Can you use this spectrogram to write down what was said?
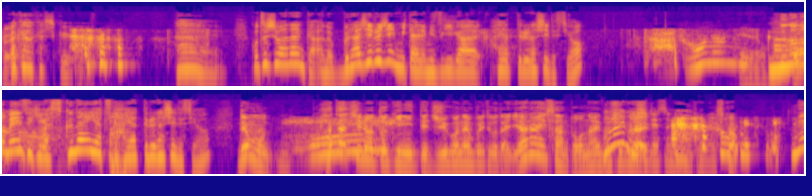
はい若々しく。はい。今年はなんか、あの、ブラジル人みたいな水着が流行ってるらしいですよ。あ、そうなんですか。布の面積が少ないやつで流行ってるらしいですよ。でも、二十歳の時に行って15年ぶりってことは、柳井さんと同い年ぐらいですねそかうですね。ね。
